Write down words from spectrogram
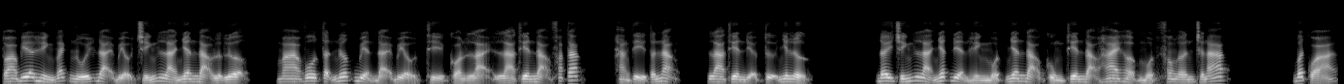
Tòa bia hình vách núi đại biểu chính là nhân đạo lực lượng, mà vô tận nước biển đại biểu thì còn lại là thiên đạo pháp tắc, hàng tỷ tấn nặng, là thiên địa tự nhiên lực. Đây chính là nhất điển hình một nhân đạo cùng thiên đạo hai hợp một phong ấn chấn áp. Bất quá,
